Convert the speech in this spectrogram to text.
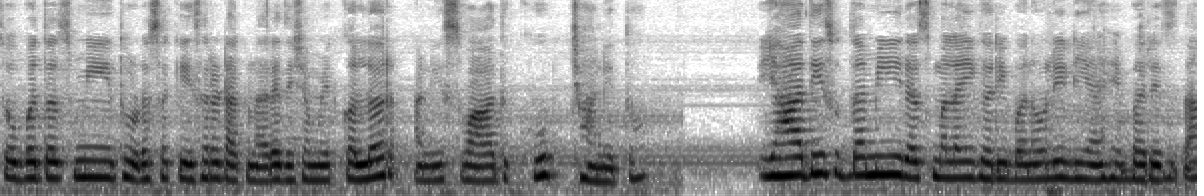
सोबतच मी थोडंसं केसर टाकणार आहे. त्याच्यामुळे कलर आणि स्वाद खूप छान येतो. ह्याआधीसुद्धा मी रसमलाई घरी बनवलेली आहे बरेचदा.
